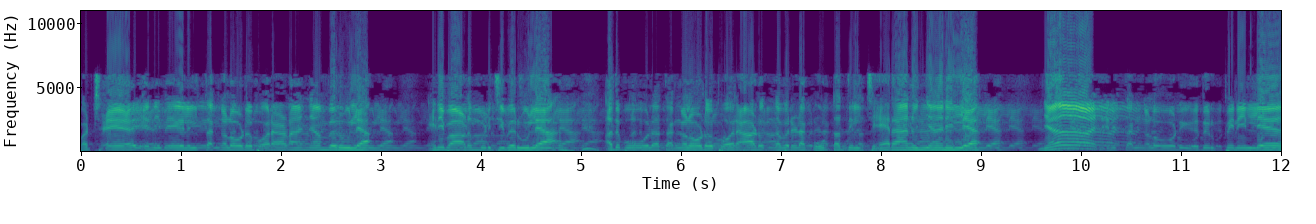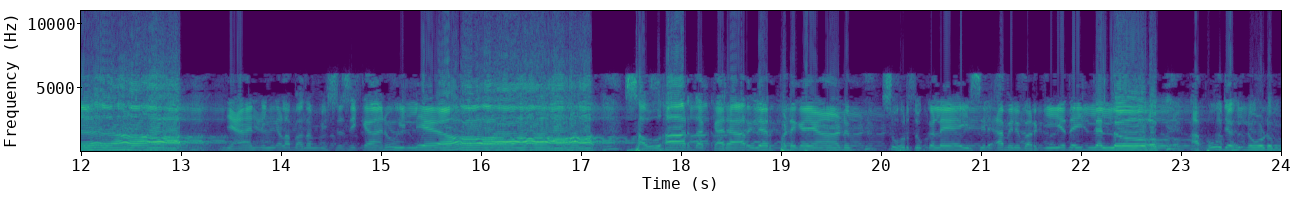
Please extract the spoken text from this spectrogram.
പക്ഷേ ഇനിമേലിൽ തങ്ങളോട് പോരാടാൻ ഞാൻ വരൂല. ഇനി പാടും പിടിച്ചു വരൂല. അതുപോലെ തങ്ങളോട് പോരാടുന്നവരുടെ കൂട്ടത്തിൽ ചേരാനും ഞാനില്ല. ഞാൻ ഇനി തങ്ങളോട് എതിർപ്പിനില്ല. ഞാൻ നിങ്ങളെ മതം വിശ്വസിക്കാനും ഇല്ല. സൗഹാർദ്ദ കരാറിൽ ഏർപ്പെടുകയാണ്. സുഹൃത്തുക്കളെ ഇസ്ലാമിൽ വർഗീയതയില്ലല്ലോ. അബൂജഹലിനോടും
